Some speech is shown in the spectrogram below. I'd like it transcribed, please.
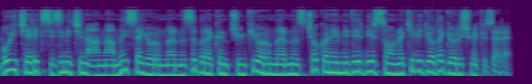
Bu içerik sizin için anlamlıysa yorumlarınızı bırakın çünkü yorumlarınız çok önemlidir. Bir sonraki videoda görüşmek üzere.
